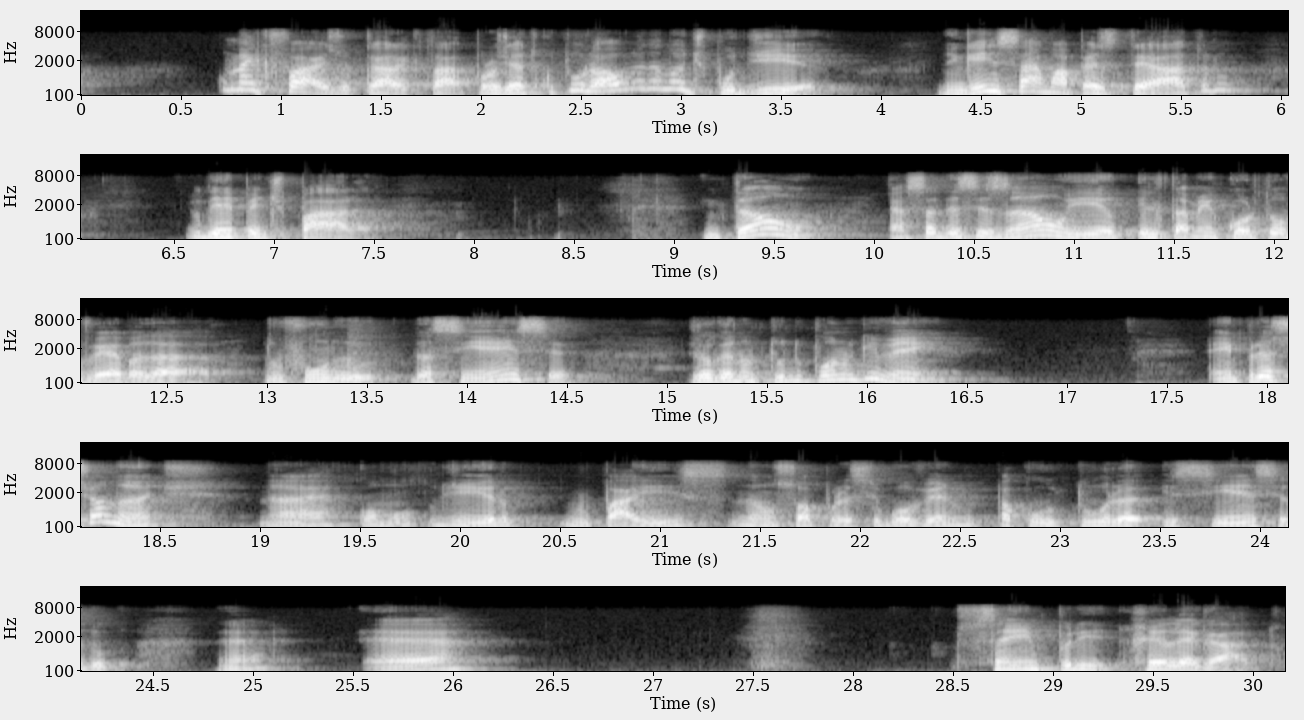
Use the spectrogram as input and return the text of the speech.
Como é que faz o cara que está projeto cultural não é da noite para o dia? Ninguém sai uma peça de teatro e de repente para. Então, essa decisão, e ele também cortou verba da, do fundo da ciência, jogando tudo para o ano que vem. É impressionante né, como o dinheiro no país, não só por esse governo, para cultura e ciência do, né, é sempre relegado.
